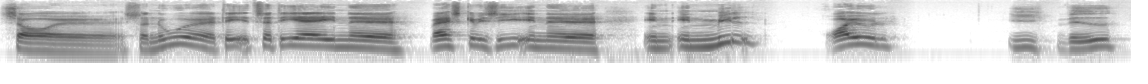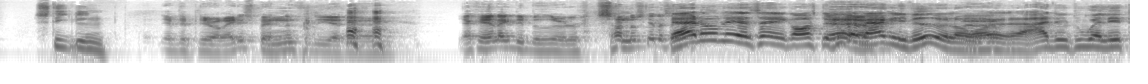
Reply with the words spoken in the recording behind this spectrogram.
Så, øh, så nu, øh, det, så det er en, øh, hvad skal vi sige, en, øh, en, en mild røgøl i hvede stilen. Ja, det bliver jo rigtig spændende, fordi at, øh, jeg kan heller ikke lide hvidøl. Så nu skal der se. Ja, nu bliver jeg så ikke også. Du Ja, ja, kan hverken lide hvedøl og Ja, røgøl. Ej, du, du er lidt,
